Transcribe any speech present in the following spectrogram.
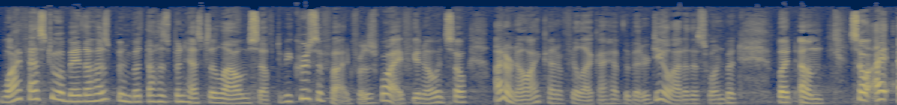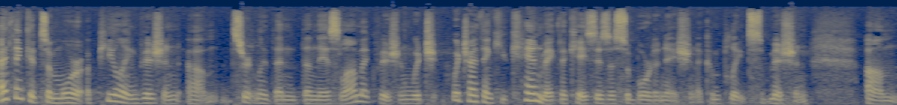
wife has to obey the husband, but the husband has to allow himself to be crucified for his wife, you know. And so, I don't know, I kind of feel like I have the better deal out of this one. But, but um, so I, I think it's a more appealing vision, um, certainly, than, than the Islamic vision, which, which I think you can make the case is a subordination, a complete submission. Um,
